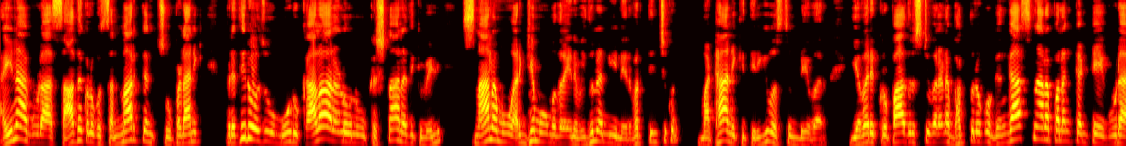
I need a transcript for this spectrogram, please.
అయినా కూడా సాధకులకు సన్మార్గం చూపడానికి ప్రతిరోజు మూడు కాలాలలోనూ కృష్ణానదికి వెళ్ళి స్నానము అర్ఘ్యము మొదలైన విధులన్నీ నిర్వర్తించుకుని మఠానికి తిరిగి వస్తుండేవారు. ఎవరి కృపాదృష్టి వలన భక్తులకు గంగాస్నాన ఫలం కంటే కూడా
